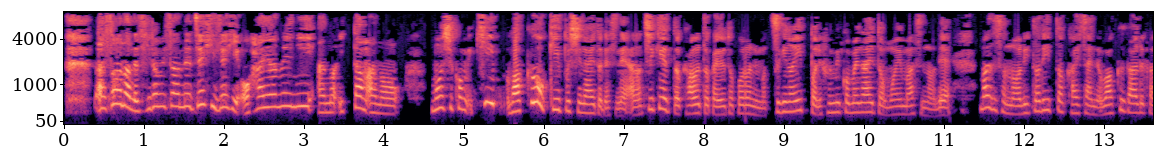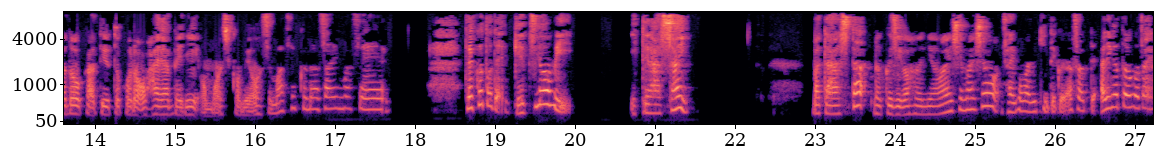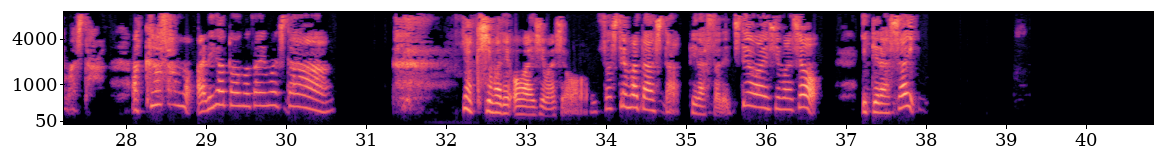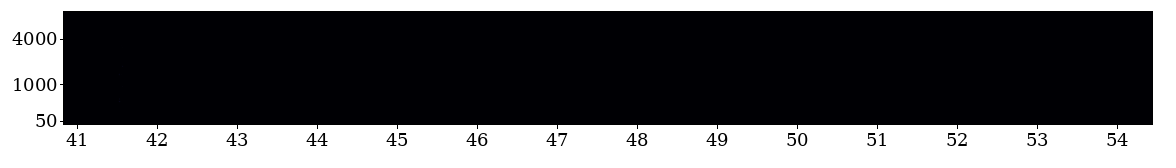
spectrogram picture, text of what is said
あ、そうなんです。ひろみさんね、ぜひぜひお早めに、あの、一旦、あの、申し込み、キープ、枠をキープしないとですね、あの、チケット買うとかいうところにも次の一歩に踏み込めないと思いますので、まずそのリトリート開催の枠があるかどうかっていうところをお早めにお申し込みを済ませくださいませ。ということで、月曜日、いってらっしゃい。また明日6時5分にお会いしましょう。最後まで聞いてくださってありがとうございました。あ、黒さんもありがとうございました。薬師までお会いしましょう。そしてまた明日、ピラストレッチでお会いしましょう。いってらっしゃい。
